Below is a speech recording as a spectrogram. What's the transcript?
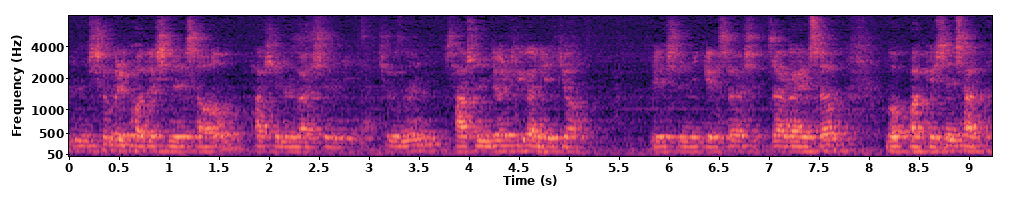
음, 숨을 거두시면서 하시는 말씀입니다. 지금은 사순절 기간이죠. 예수님께서 십자가에서 못 박히신 사건.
